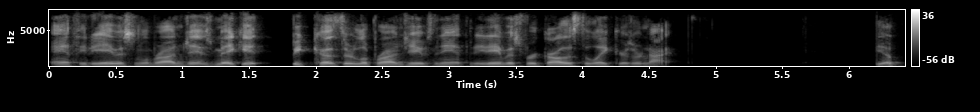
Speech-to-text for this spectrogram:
Anthony Davis and LeBron James make it because they're LeBron James and Anthony Davis, regardless the Lakers are ninth. Yep.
